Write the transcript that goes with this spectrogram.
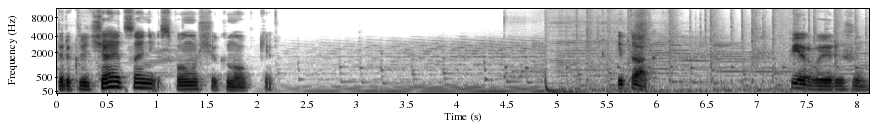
Переключаются они с помощью кнопки. Итак, первый режим.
